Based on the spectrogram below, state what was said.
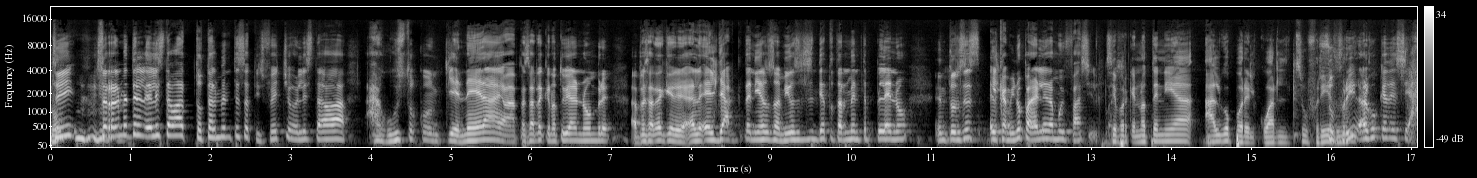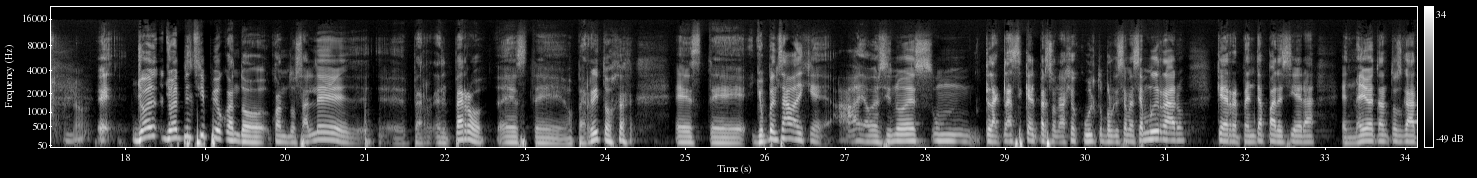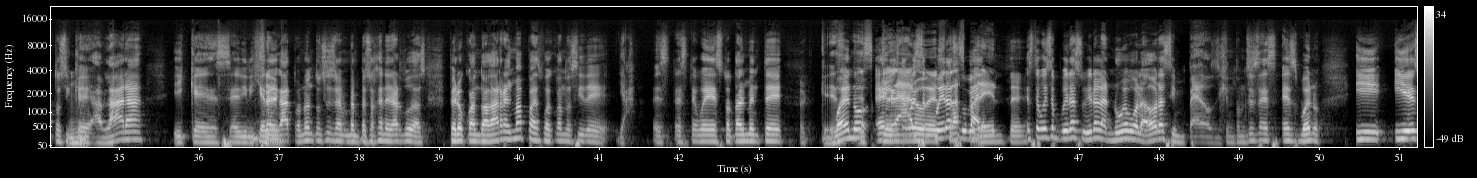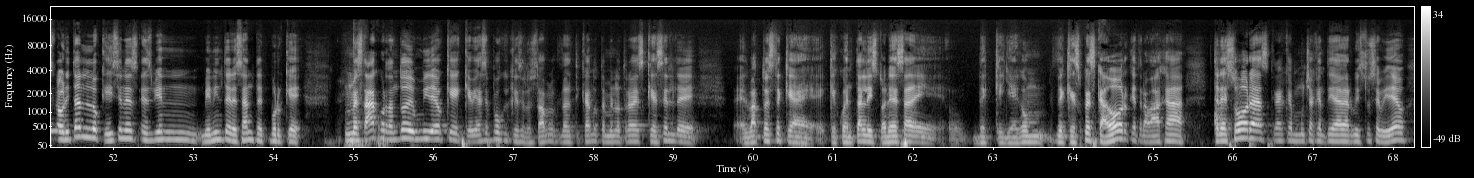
Sí, o sea, realmente él, él estaba totalmente satisfecho, él estaba a gusto con quien era, a pesar de que no tuviera nombre, a pesar de que él, él ya tenía sus amigos, él se sentía totalmente pleno. Entonces, el camino para él era muy fácil. pues. Sí, porque no tenía algo por el cual sufrir. ¿no? Sufrir, algo que desear, ¿no? Eh, yo, yo al principio, cuando, cuando sale eh, el perro, este, o perrito, este, yo pensaba, dije, ay, a ver si no es un, la clásica del personaje oculto, porque se me hacía muy raro que de repente apareciera en medio de tantos gatos y que hablara y que se dirigiera Sí. el gato, ¿no? Entonces me empezó a generar dudas. Pero cuando agarra el mapa, fue cuando así de, ya, es- este güey es totalmente es- bueno. es eh, este güey claro, se es subir- transparente. este güey se pudiera subir a la nube voladora sin pedos. Dije, entonces es, es bueno. Y, y es, ahorita lo que dicen es, es bien, bien interesante porque me estaba acordando de un video que, que vi hace poco y que se lo estaba platicando también otra vez, que es el de el vato este que, que cuenta la historia esa de, de que llega un, de que es pescador, que trabaja tres horas, creo que mucha gente ya haber visto ese video,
